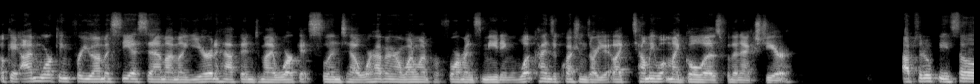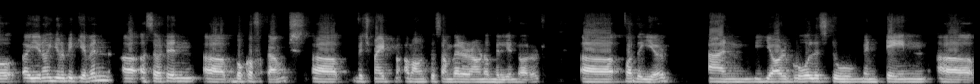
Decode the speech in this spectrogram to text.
Okay, I'm working for you. I'm a CSM. I'm a year and a half into my work at Slintel. We're having our one-on-one performance meeting. What kinds of questions are you like? Tell me what my goal is for the next year. Absolutely. So uh, you know you'll be given a, a certain uh, book of accounts, uh, which might amount to somewhere around a million dollars uh, for the year and your goal is to maintain uh,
